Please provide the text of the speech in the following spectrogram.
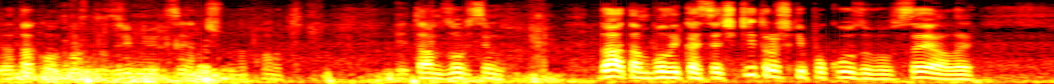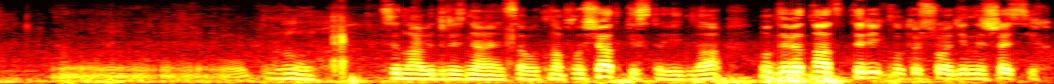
Я так вам просто зрівнюю ціни. Що, от. І там зовсім. Да, там були косячки трошки по кузову, все, але ну, ціна відрізняється. От на площадці стоїть. Да? Ну, 19 рік, ну то що 1,6 їх,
